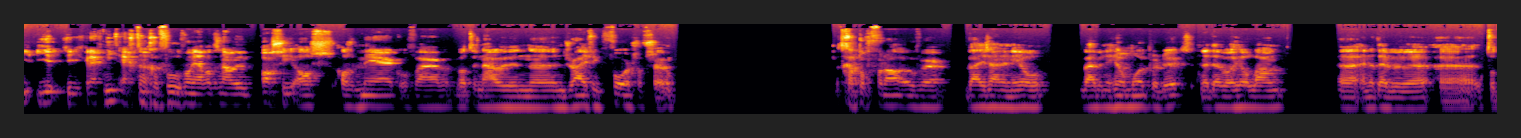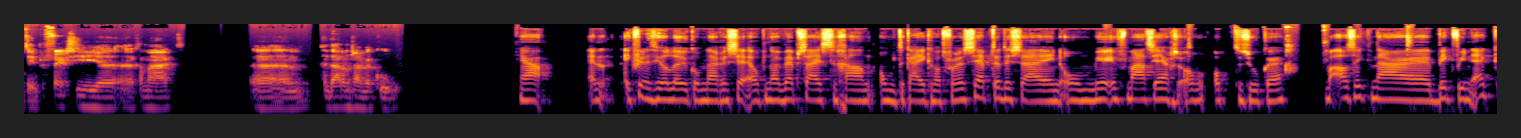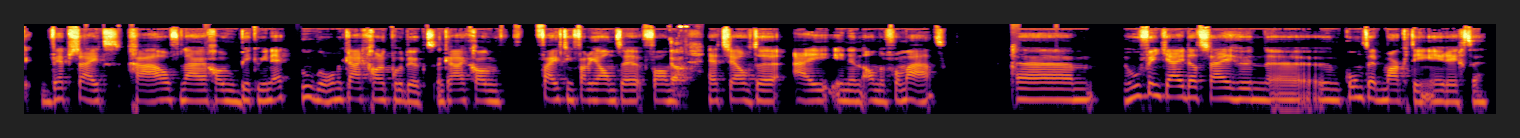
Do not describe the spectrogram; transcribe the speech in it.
je, je, krijgt niet echt een gevoel van ja, wat is nou hun passie als, als merk of waar, wat is nou hun, eh, hun driving force of zo. Het gaat toch vooral over wij zijn een heel, wij hebben een heel mooi product en dat hebben we al heel lang eh, en dat hebben we eh, tot in perfectie eh, gemaakt. Ehm, en daarom zijn we cool. Ja, en ik vind het heel leuk om naar, rece- op naar websites te gaan om te kijken wat voor recepten er zijn, om meer informatie ergens op, op te zoeken. Maar als ik naar eh, Big Green Egg website ga of naar gewoon Big Green Egg Google, dan krijg ik gewoon het product. Dan krijg ik gewoon 15 varianten van Ja. hetzelfde ei in een ander formaat. Ehm, hoe vind jij dat zij hun, eh, hun content marketing inrichten?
